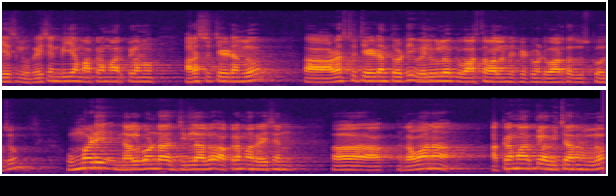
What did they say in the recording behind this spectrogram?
కేసులు. రేషన్ బియ్యం అక్రమార్కులను అరెస్టు చేయడంలో అరెస్టు చేయడంతో వెలుగులోకి వాస్తవాలు అనేటటువంటి వార్త చూసుకోవచ్చు. ఉమ్మడి నల్గొండ జిల్లాలో అక్రమ రేషన్ రవాణా అక్రమార్కుల విచారణలో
